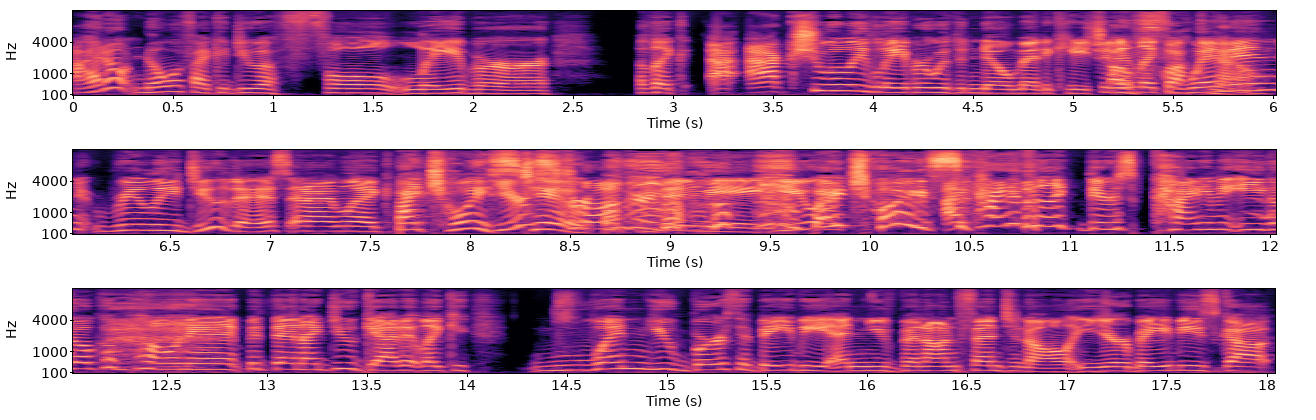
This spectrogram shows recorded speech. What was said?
I don't know if I could do a full labor like a- actually labor with no medication Oh, and like fuck no. women really do this and I'm like by choice. you're too. stronger than me. You by are choice. I kind of feel like there's kind of an ego component, but then I do get it. Like when you birth a baby and you've been on fentanyl, your baby's got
